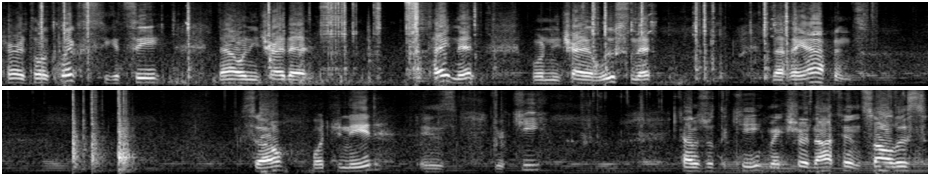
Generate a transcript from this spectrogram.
turn it till it clicks. You can see now when you try to tighten it, when you try to loosen it, nothing happens. So what you need is your key. Comes with the key. Make sure not to install this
